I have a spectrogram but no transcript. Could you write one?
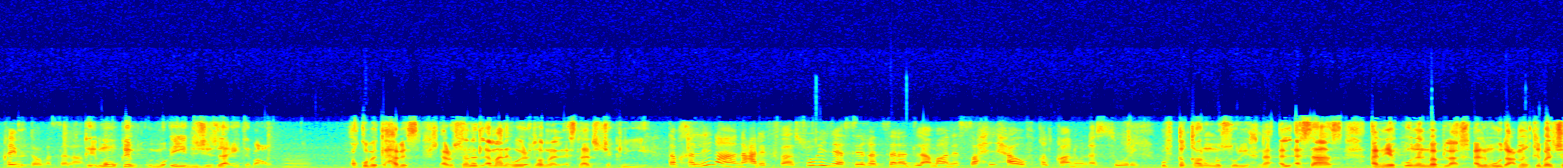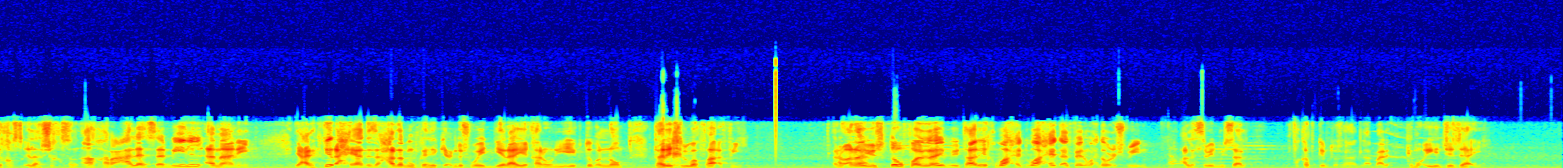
قيمته مثلا. ممكن المؤيد الجزائي تبعه. مم. عقوبة الحبس لأنه سند الأمانة هو يعتبر من الأسناد الشكلية طب خلينا نعرف شو هي صيغة سند الامانه الصحيحة وفق القانون السوري وفق القانون السوري إحنا الأساس أن يكون المبلغ المودع من قبل شخص إلى شخص آخر على سبيل الأمانة يعني كثير أحيان إذا حدا ممكن هيك عنده شوية دراية قانونية يكتب أنه تاريخ الوفاء فيه أنه أنا أكثر. يستوفى لي بتاريخ 1 1 2021 تمام. على سبيل المثال فقط قيمته سند الأمانة كمؤيد جزائي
